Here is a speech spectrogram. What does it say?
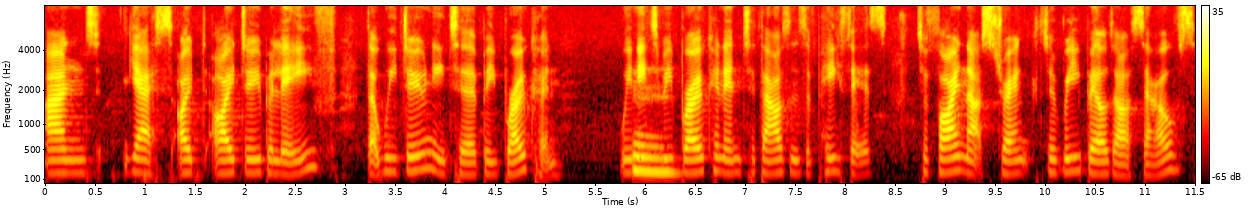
And yes, I, I do believe that we do need to be broken. We need mm. to be mm. broken into thousands of pieces to find that strength to rebuild ourselves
